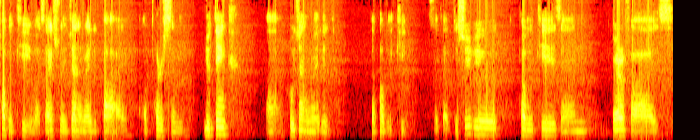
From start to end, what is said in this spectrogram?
public key was actually generated by a person you think uh, who generated the public key. So that distribute public keys and verifies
